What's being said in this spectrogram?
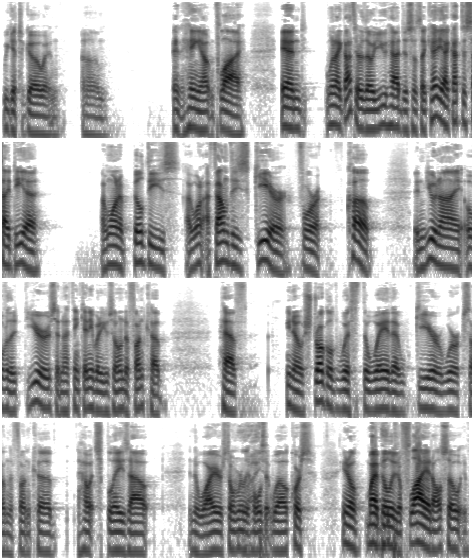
we get to go and um, and hang out and fly. And when I got there, though, you had this. I was like, hey, I got this idea. I want to build these. I want. I found these gear for a cub, and you and I, over the years, and I think anybody who's owned a fun cub, have, you know, struggled with the way the gear works on the fun cub, how it splays out, and the wires don't really hold it well. Of course, you know, my ability to fly it also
